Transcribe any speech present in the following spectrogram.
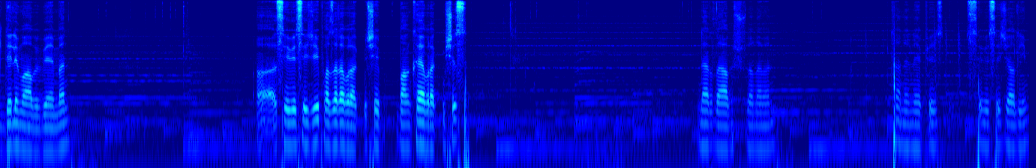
gidelim abi bir hemen. Aa, SVSC'yi pazara bırakmış, şey bankaya bırakmışız. Nerede abi şuradan hemen. Bir tane NP SVSC alayım.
